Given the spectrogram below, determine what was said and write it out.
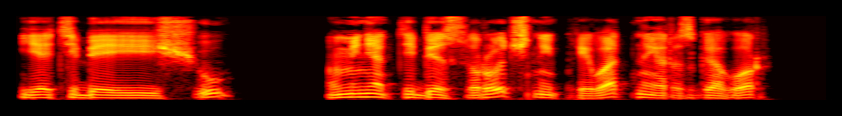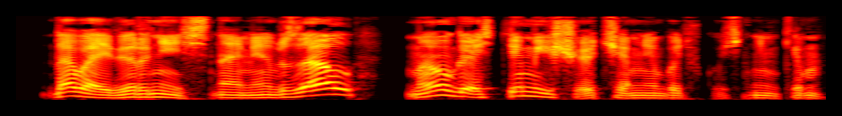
«Я тебя и ищу», у меня к тебе срочный приватный разговор. Давай вернись с нами в зал, мы угостим еще чем-нибудь вкусненьким».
